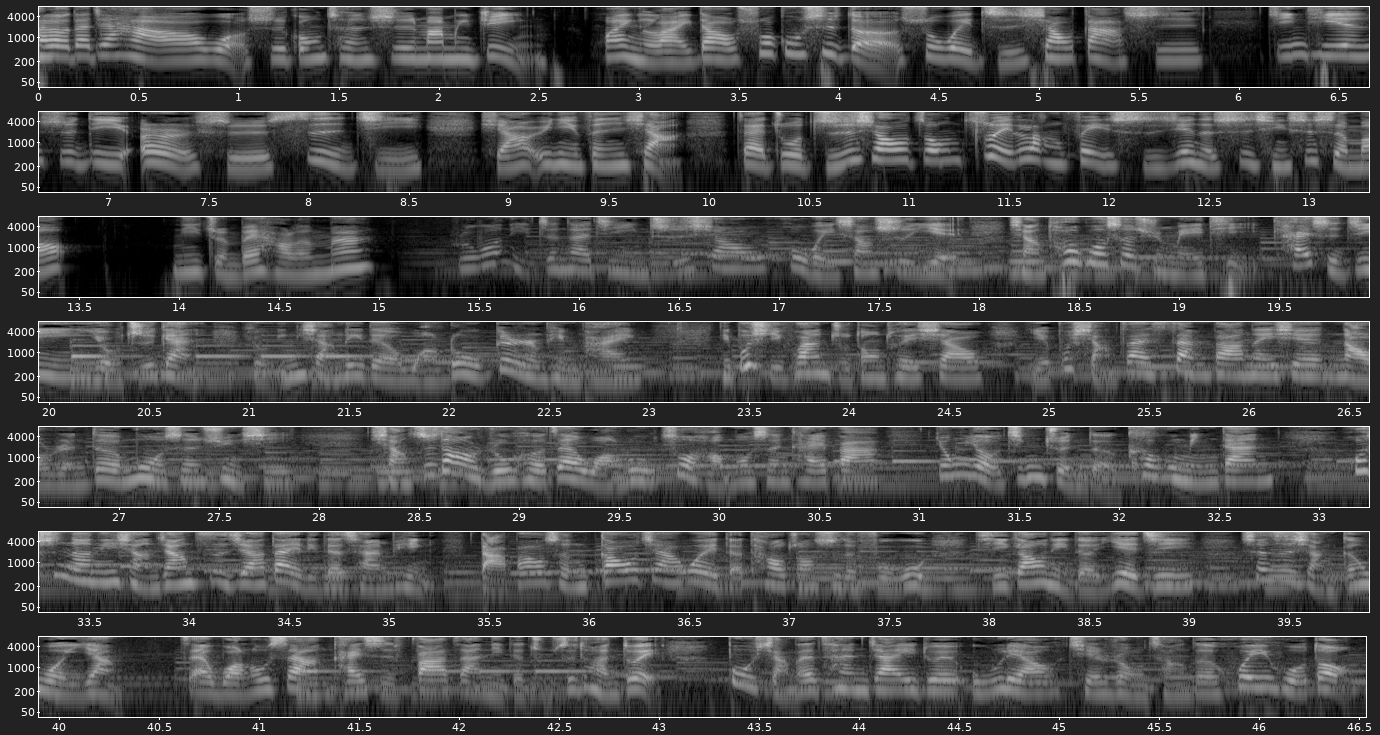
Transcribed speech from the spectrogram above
Hello，大家好，我是工程师妈咪 Jean，欢迎来到说故事的数位直销大师。今天是第二十四集，想要与你分享，在做直销中最浪费时间的事情是什么？你准备好了吗？如果你正在经营直销或微商事业，想透过社群媒体开始经营有质感、有影响力的网络个人品牌，你不喜欢主动推销，也不想再散发那些恼人的陌生讯息，想知道如何在网络做好陌生开发，拥有精准的客户名单，或是呢，你想将自家代理的产品打包成高价位的套装式的服务，提高你的业绩，甚至想跟我一样。在网络上开始发展你的组织团队，不想再参加一堆无聊且冗长的会议活动。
